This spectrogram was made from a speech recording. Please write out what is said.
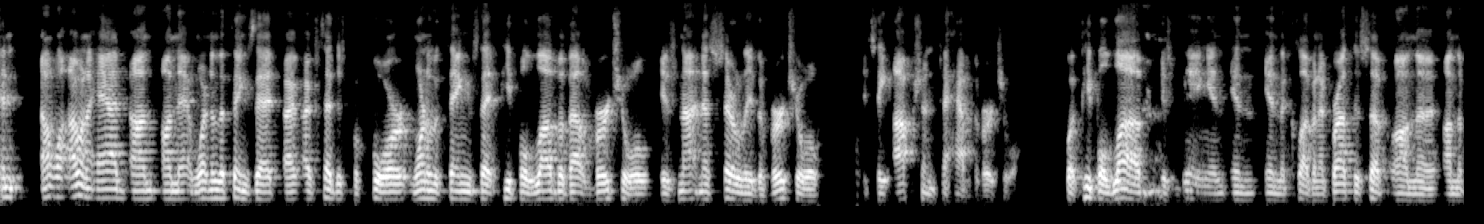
And I want to add on, on that, one of the things that I, I've said this before, one of the things that people love about virtual is not necessarily the virtual, it's the option to have the virtual. What people love mm-hmm. is being in, in, in the club. And I brought this up on the, on the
